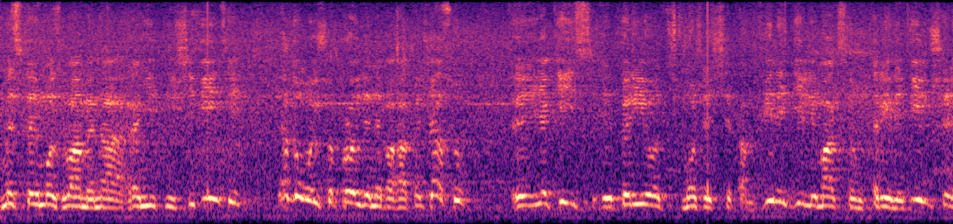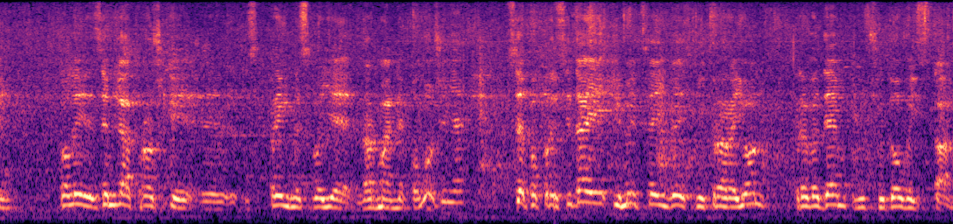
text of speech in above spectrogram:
ми стоїмо з вами на гранітній щебінці. Я думаю, що пройде небагато часу. Е, Якийсь е, період, може ще там дві неділі, максимум три не більше, коли земля трошки е, прийме своє нормальне положення, все попросідає, і ми цей весь мікрорайон приведемо у чудовий стан.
